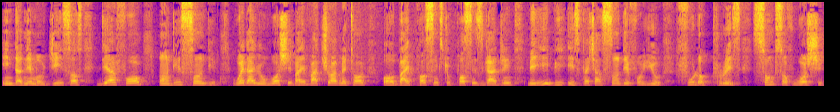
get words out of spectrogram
in the name of Jesus. Therefore, on this Sunday, whether you worship by virtual method or by persons to persons gathering, may it be a special Sunday for you, full of praise, songs of worship,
